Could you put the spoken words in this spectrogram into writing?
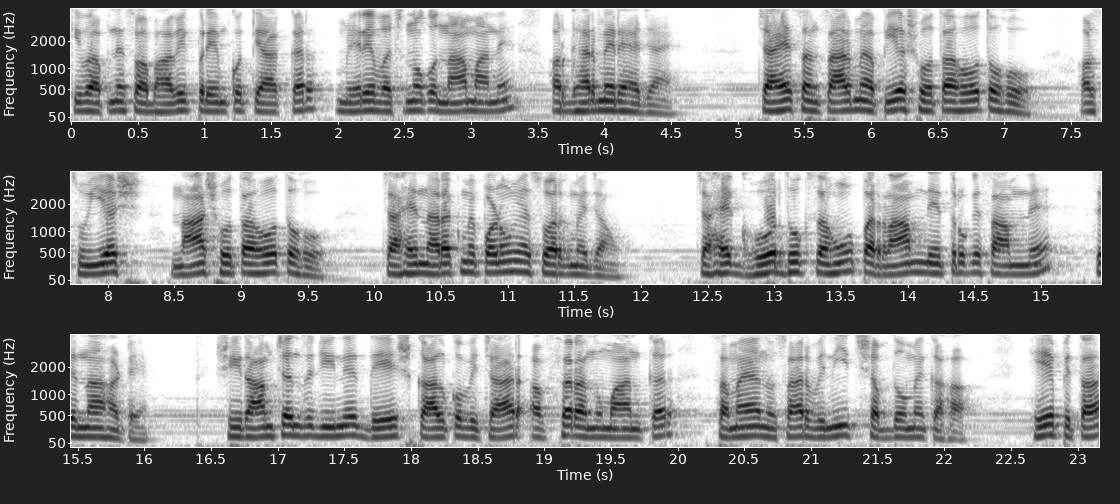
कि वह अपने स्वाभाविक प्रेम को त्याग कर मेरे वचनों को ना माने और घर में रह जाएँ। चाहे संसार में अपयश होता हो तो हो, और सुयश नाश होता हो तो हो। चाहे नरक में पड़ूं या स्वर्ग में जाऊँ। चाहे घोर दुख सहूं पर राम नेत्रों के सामने से न हटें। श्री रामचंद्र जी ने देश काल को विचार अवसर अनुमान कर समय अनुसार विनीत शब्दों में कहा, हे पिता,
